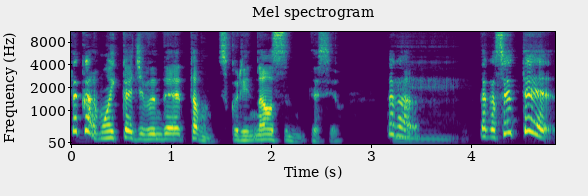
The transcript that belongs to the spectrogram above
だからもう一回自分で多分作り直すんですよ。だから、だからそうやって、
